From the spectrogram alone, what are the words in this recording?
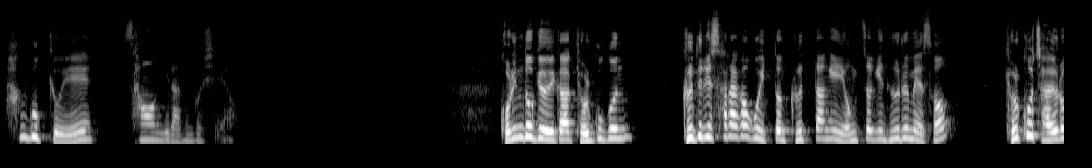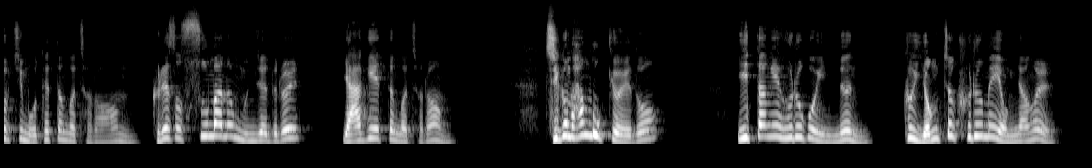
한국 교회의 상황이라는 것이에요. 고린도 교회가 결국은 그들이 살아가고 있던 그 땅의 영적인 흐름에서 결코 자유롭지 못했던 것처럼 그래서 수많은 문제들을 야기했던 것처럼 지금 한국 교회도 이 땅에 흐르고 있는 그 영적 흐름의 영향을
